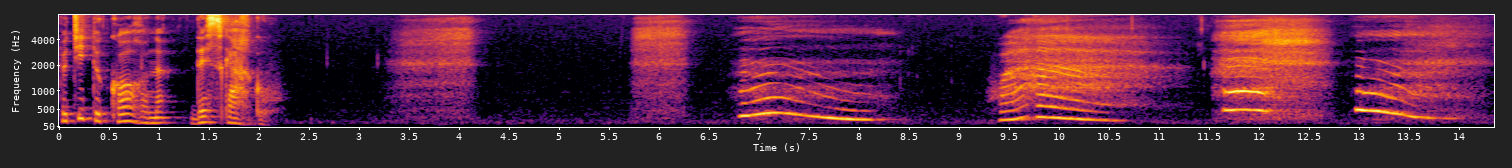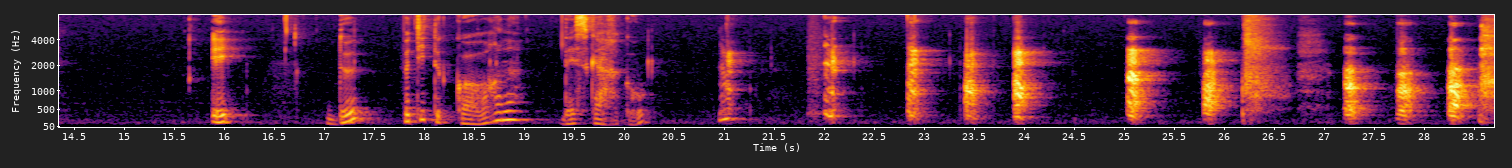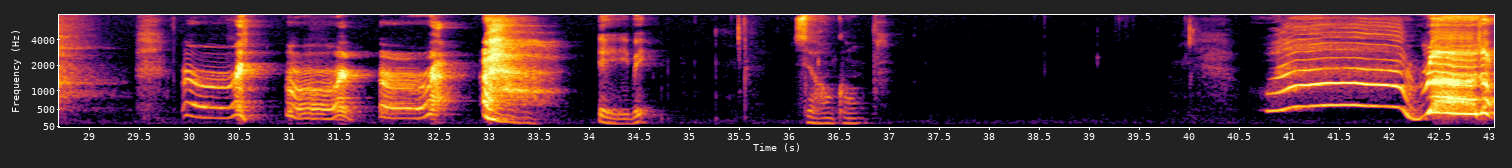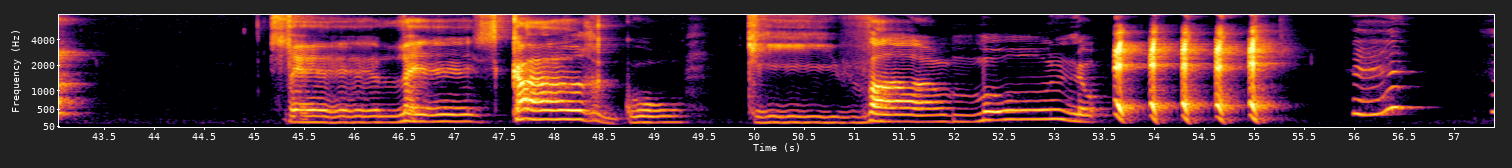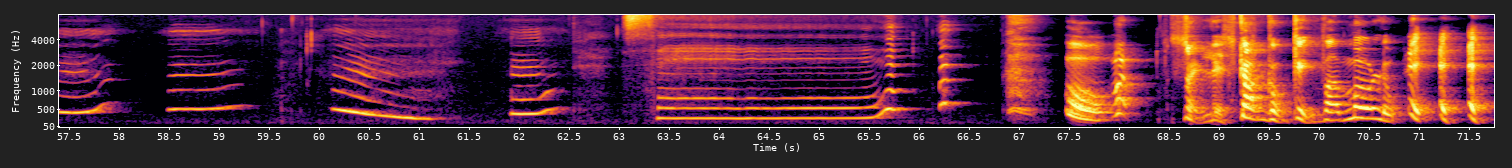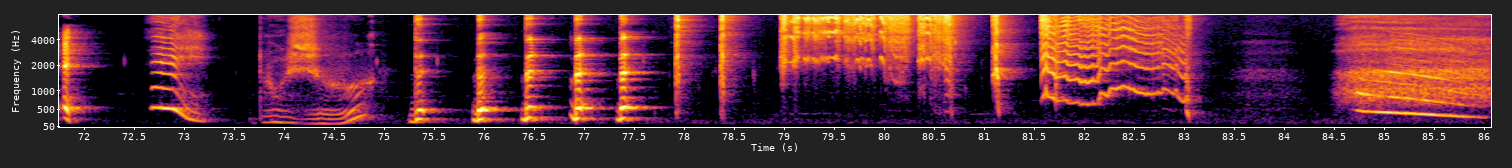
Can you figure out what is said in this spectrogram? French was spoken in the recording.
petites cornes d'escargot. Mmh. Et deux petites cornes d'escargot. Et B se rencontrent. C'est l'escargot qui va C'est l'escargot qui va mollo. Eh, eh, eh, eh. Hey, bonjour. B, b, b, b, b. Ah.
